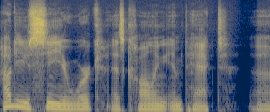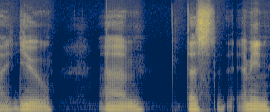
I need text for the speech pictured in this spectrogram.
how do you see your work as calling impact uh, you? Um, does I mean,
